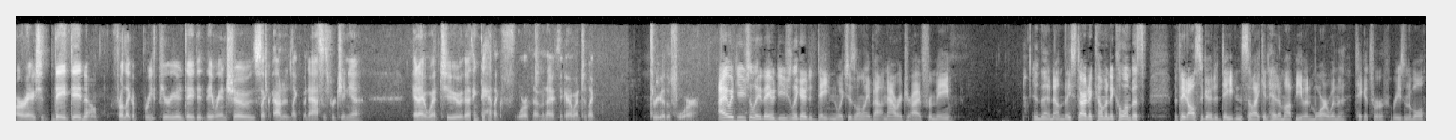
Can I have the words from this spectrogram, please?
Or actually, they did No. for like a brief period. They did. They ran shows like out in like Manassas, Virginia, and I went to. I think they had like four of them, and I think I went to like three of the four. I would usually they would usually go to Dayton, which is only about an hour drive from me. And then um, they started coming to Columbus, but they'd also go to Dayton, so I could hit them up even more when the tickets were reasonable.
